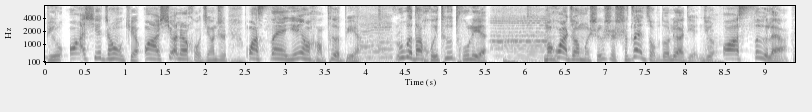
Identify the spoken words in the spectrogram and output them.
比如哇，鞋真好看，哇，项链好精致，哇塞，眼影很特别。如果她灰头土脸，没化妆没收拾，实在找不到亮点，你就啊瘦了。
